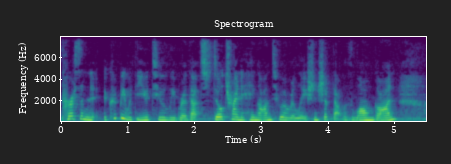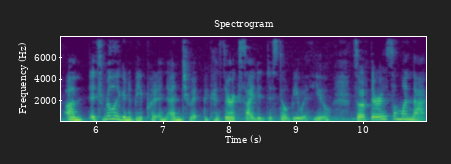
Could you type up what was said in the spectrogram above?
person, it could be with you too, Libra, that's still trying to hang on to a relationship that was long gone, um, it's really going to be put an end to it because they're excited to still be with you. So if there is someone that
